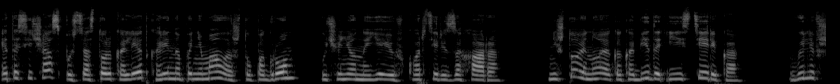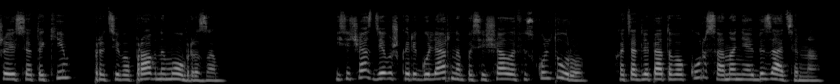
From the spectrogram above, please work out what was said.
Это сейчас, спустя столько лет, Карина понимала, что погром, учиненный ею в квартире Захара, не что иное, как обида и истерика, вылившаяся таким противоправным образом. И сейчас девушка регулярно посещала физкультуру, хотя для пятого курса она не обязательна.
